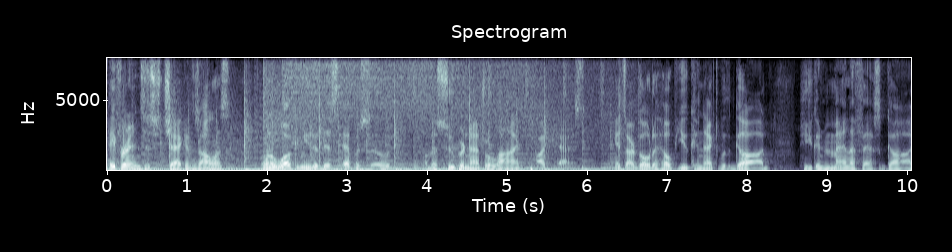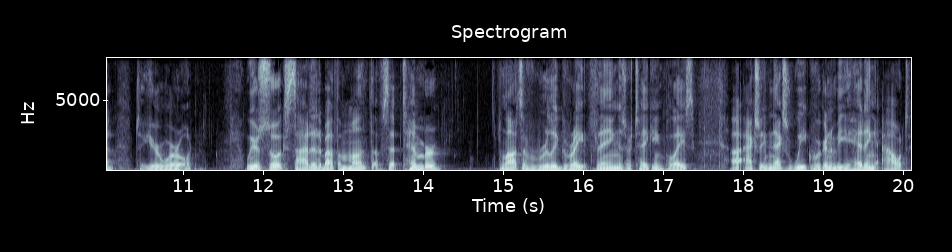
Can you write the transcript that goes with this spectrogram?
Hey, friends, this is Chad Gonzales. I want to welcome you to this episode of the Supernatural Life Podcast. It's our goal to help you connect with God so you can manifest God to your world. We are so excited about the month of September. Lots of really great things are taking place. Uh, actually, next week we're going to be heading out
